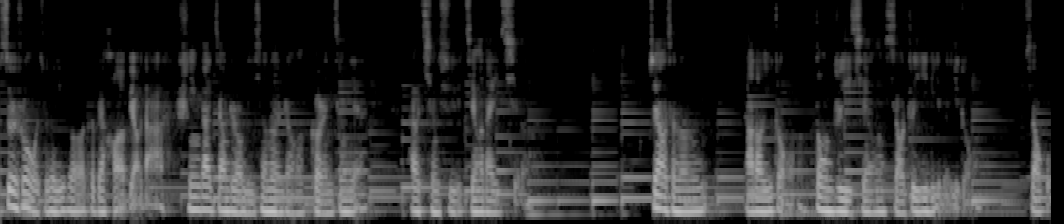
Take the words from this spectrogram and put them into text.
所以说，我觉得一个特别好的表达是应该将这种理性论证和个人经验，还有情绪结合在一起的，这样才能达到一种动之以情、晓之以理的一种效果。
